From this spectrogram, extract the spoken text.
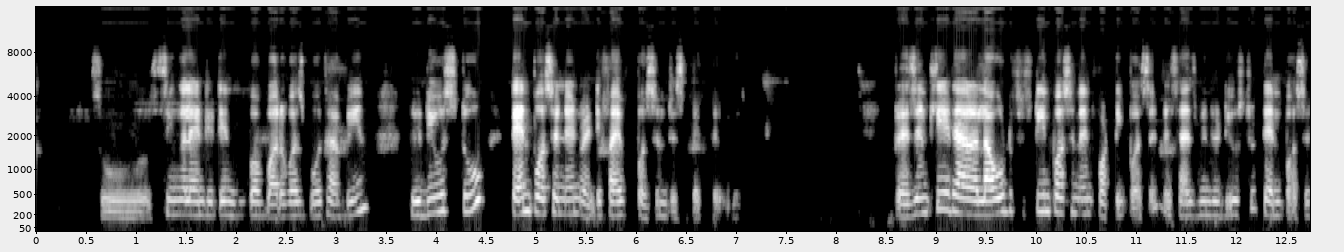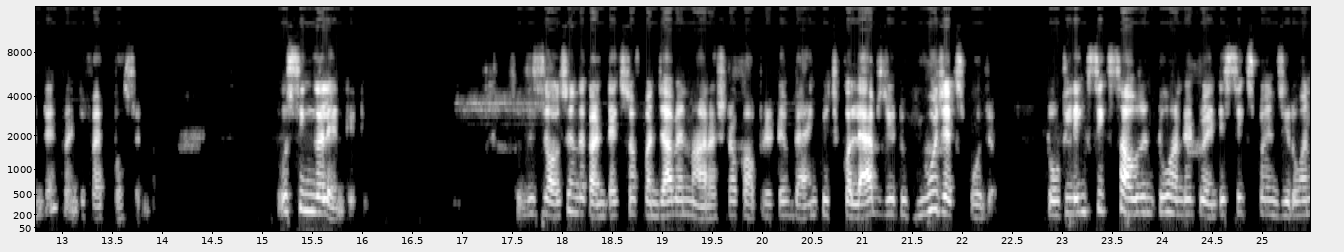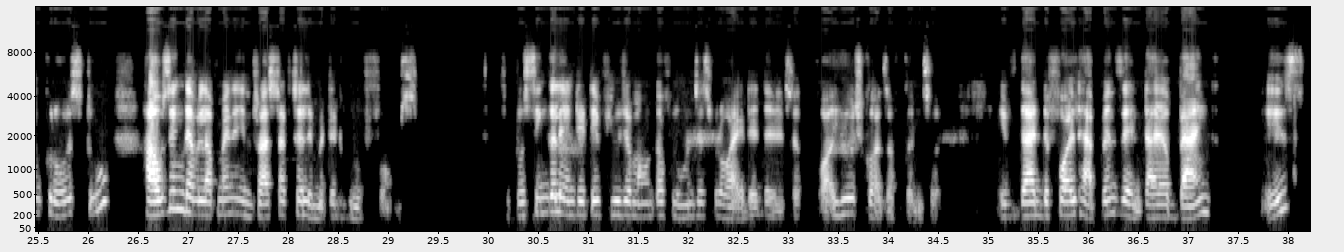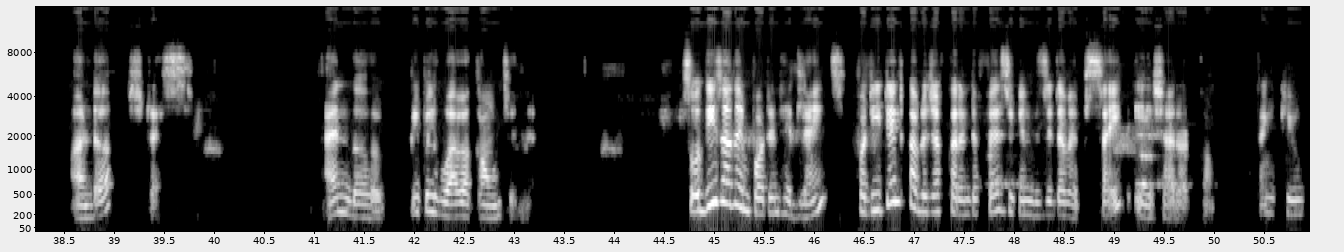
So single entity and group of borrowers both have been reduced to 10% and 25% respectively. Presently, it are allowed 15% and 40%. This has been reduced to 10% and 25% to a single entity. So this is also in the context of Punjab and Maharashtra Cooperative Bank, which collapsed due to huge exposure, totaling 6,226.01 crores to Housing Development and Infrastructure Limited Group firms. So to a single entity, huge amount of loans is provided, then it's a huge cause of concern. If that default happens, the entire bank is under stress and the people who have accounts in them. So these are the important headlines. For detailed coverage of current affairs, you can visit our website aashah.com. Thank you.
